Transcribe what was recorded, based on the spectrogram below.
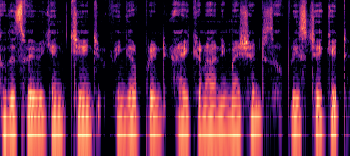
so this way we can change fingerprint icon animation. So please check it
